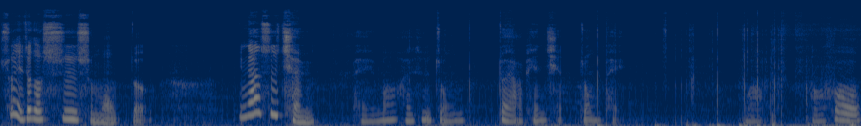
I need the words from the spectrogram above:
所以这个是什么的？应该是浅焙吗？还是中？对啊，偏浅中焙。哇！然后，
